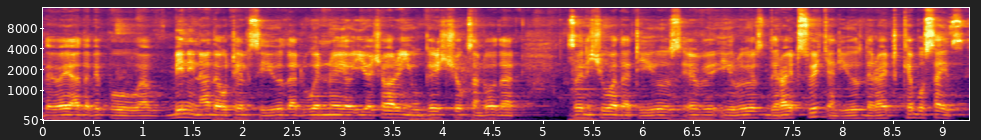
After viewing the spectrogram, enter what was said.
the way other people have been in other hotels you use that when you are showering you get shocks and all that so ensure that you use every you use the right switch and use the right cable size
